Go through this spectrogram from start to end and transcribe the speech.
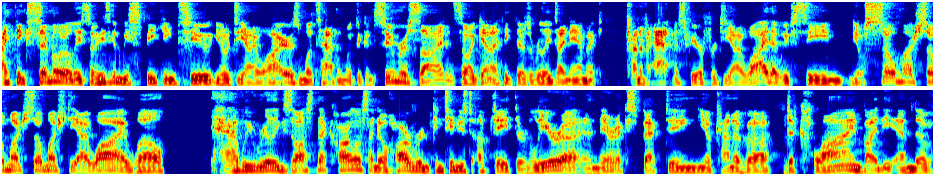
I think similarly, so he's going to be speaking to, you know, DIYers and what's happened with the consumer side. And so again, I think there's a really dynamic kind of atmosphere for DIY that we've seen, you know, so much, so much, so much DIY. Well, have we really exhausted that, Carlos? I know Harvard continues to update their LIRA and they're expecting, you know, kind of a decline by the end of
